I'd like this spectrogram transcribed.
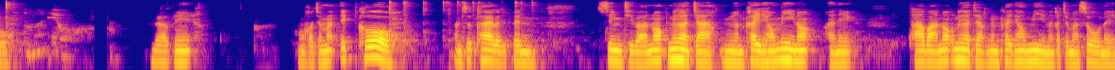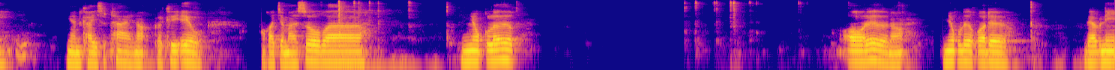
L แบบนี้มันก็จะมา echo อันสุดท้ายก็จะเป็นสิ่งที่ว่านอกเนื้อจากเงื่อนไขที่เรามีเนาะอันนี้ถ้าว่านอกเนื้อจากเงื่อนไขที่เรามีมันก็จะมาโซ่ในเงื่อนไขสุดท้ายเนาะก็คือ L มันก็จะมาโซ่ว่า ยกเลิก order เนาะยกเลิก order แบบนี้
